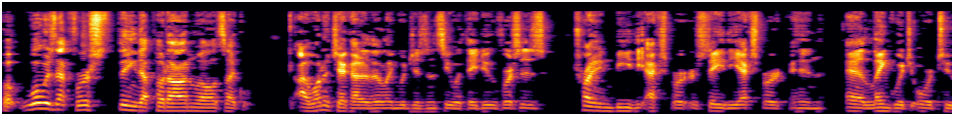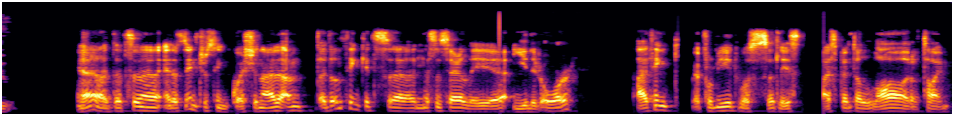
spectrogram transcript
But what was that first thing that put on? Well, it's like, I want to check out other languages and see what they do versus try and be the expert or stay the expert in a language or two. Yeah, that's a that's an interesting question. I I'm, I do not think it's uh, necessarily uh, either or. I think for me it was at least I spent a lot of time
